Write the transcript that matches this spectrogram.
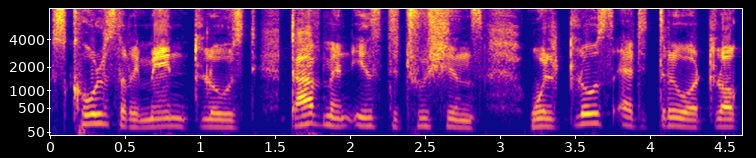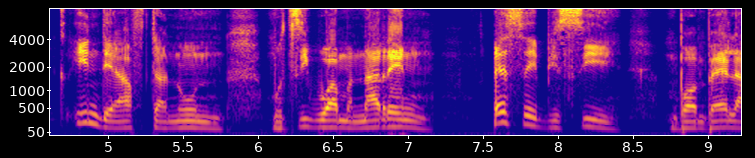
Schools remain closed. Government institutions will close at 3 o'clock in the afternoon. Mutsibwa Manareng, SABC, Mbombela.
